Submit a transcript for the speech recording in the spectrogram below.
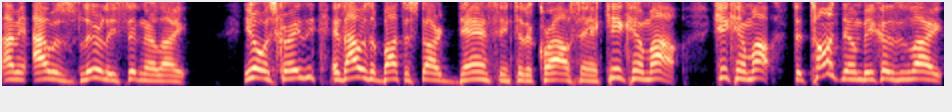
I mean, I was literally sitting there like, you know what's crazy? As I was about to start dancing to the crowd saying, kick him out, kick him out, to taunt them because it's like,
